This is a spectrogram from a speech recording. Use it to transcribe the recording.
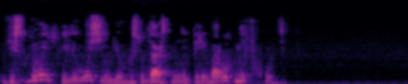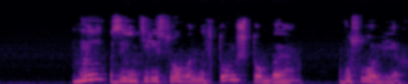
весной или осенью государственный переворот не входит. Мы заинтересованы в том, чтобы в условиях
